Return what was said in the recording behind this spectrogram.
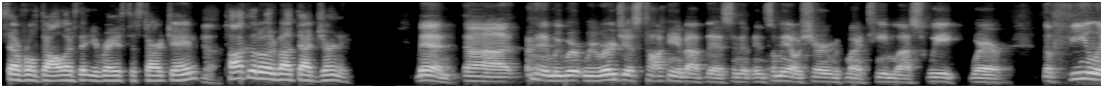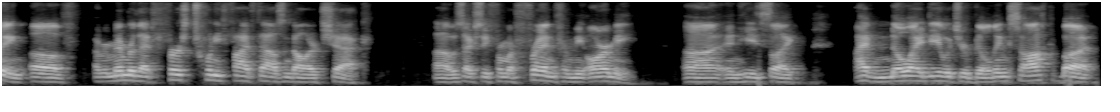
several dollars that you raised to start Jane. Yeah. Talk a little bit about that journey. Man, uh, and we were we were just talking about this, and, and something I was sharing with my team last week, where the feeling of I remember that first twenty five thousand dollar check uh, was actually from a friend from the army, uh, and he's like, I have no idea what you're building, Sock, but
